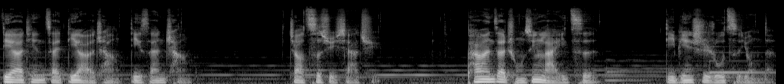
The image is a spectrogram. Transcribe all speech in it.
第二天在第二场、第三场，照次序下去，拍完再重新来一次。底片是如此用的。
